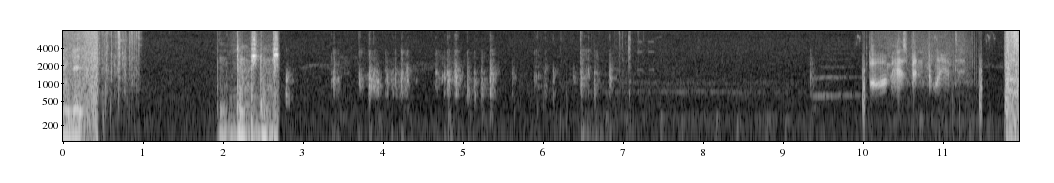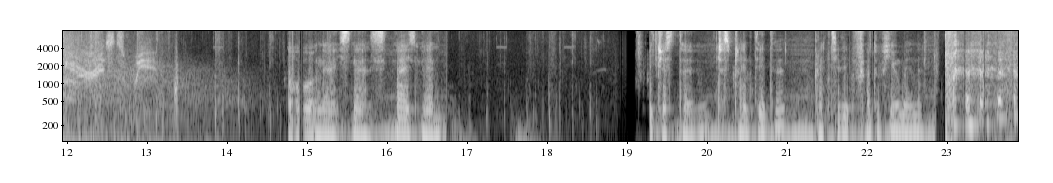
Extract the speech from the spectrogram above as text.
Bombi. Dommage, dommage. Oh, nice, nice, nice, man. It just, uh, just planted, uh, planted in front of you, man.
